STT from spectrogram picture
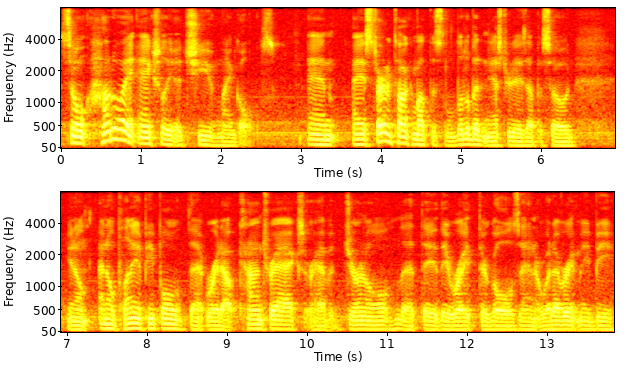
So, how do I actually achieve my goals? And I started talking about this a little bit in yesterday's episode you know, I know plenty of people that write out contracts or have a journal that they, they write their goals in or whatever it may be.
